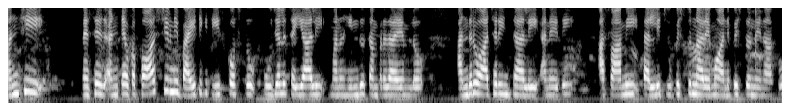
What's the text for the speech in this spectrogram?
మంచి మెసేజ్ అంటే ఒక పాజిటివ్ని బయటికి తీసుకొస్తూ పూజలు చేయాలి మన హిందూ సంప్రదాయంలో అందరూ ఆచరించాలి అనేది ఆ స్వామి తల్లి చూపిస్తున్నారేమో అనిపిస్తుంది నాకు.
